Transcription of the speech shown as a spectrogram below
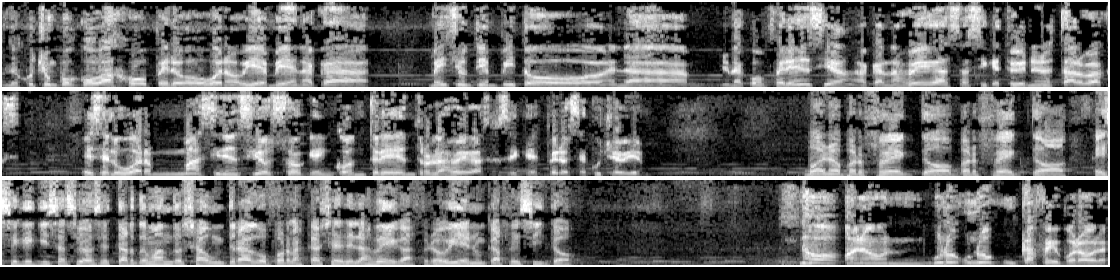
lo escucho un poco bajo, pero bueno, bien, bien. Acá me hice un tiempito en la, en la conferencia, acá en Las Vegas, así que estoy en un Starbucks. Es el lugar más silencioso que encontré dentro de Las Vegas, así que espero se escuche bien. Bueno, perfecto, perfecto. Pensé que quizás ibas a estar tomando ya un trago por las calles de Las Vegas, pero bien, un cafecito. No, no, un, uno, un café por ahora.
